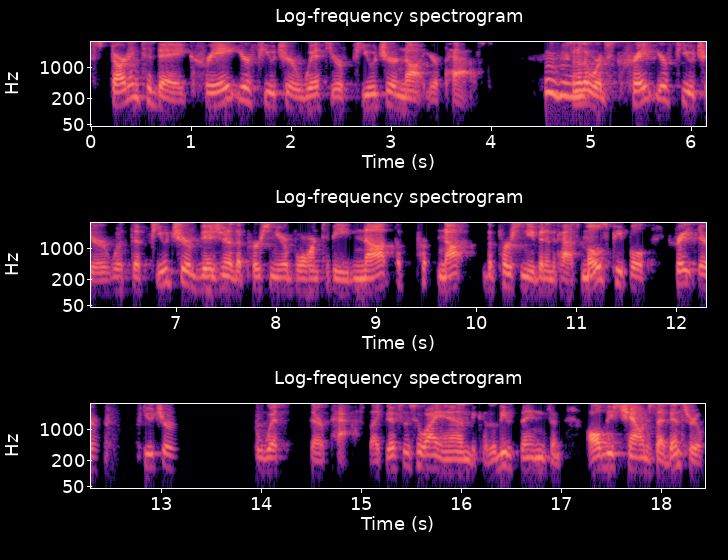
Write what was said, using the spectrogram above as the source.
starting today, create your future with your future, not your past. Mm-hmm. So, in other words, create your future with the future vision of the person you're born to be, not the per- not the person you've been in the past. Most people create their future with their past. Like this is who I am because of these things and all these challenges I've been through.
